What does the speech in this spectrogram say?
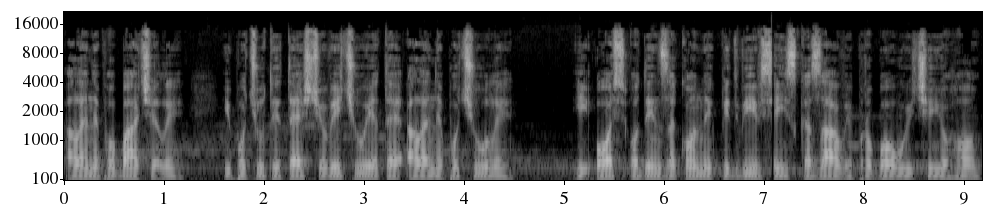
але не побачили, і почути те, що ви чуєте, але не почули. І ось один законник підвівся і сказав, випробовуючи його:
